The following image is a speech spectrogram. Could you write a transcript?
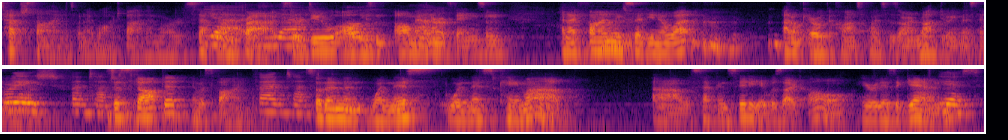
touch signs when I walked by them or step Yeah, on cracks yeah. or do all Oh, these all manner yeah. of things and and I finally said, you know what? I don't care what the consequences are. I'm not doing this anymore. Great, fantastic, Just stopped it. It was fine. fantastic. So then, then when this when this came up uh, with Second City, it was like, oh, here it is again, yes,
